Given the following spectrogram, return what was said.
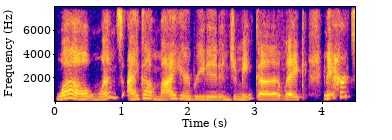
well once I got my hair braided in Jamaica like and it hurts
